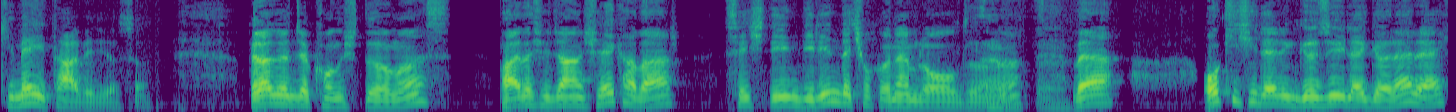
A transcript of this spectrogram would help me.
kime hitap ediyorsun? Biraz önce konuştuğumuz paylaşacağın şey kadar seçtiğin dilin de çok önemli olduğunu ve o kişilerin gözüyle görerek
